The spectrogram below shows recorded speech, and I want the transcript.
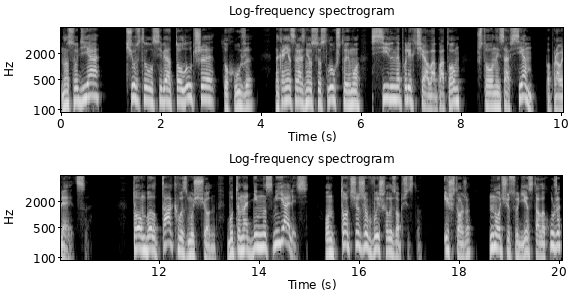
Но судья чувствовал себя то лучше, то хуже. Наконец разнесся слух, что ему сильно полегчало, а потом, что он и совсем поправляется. Том был так возмущен, будто над ним насмеялись. Он тотчас же вышел из общества. И что же? Ночью судье стало хуже,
